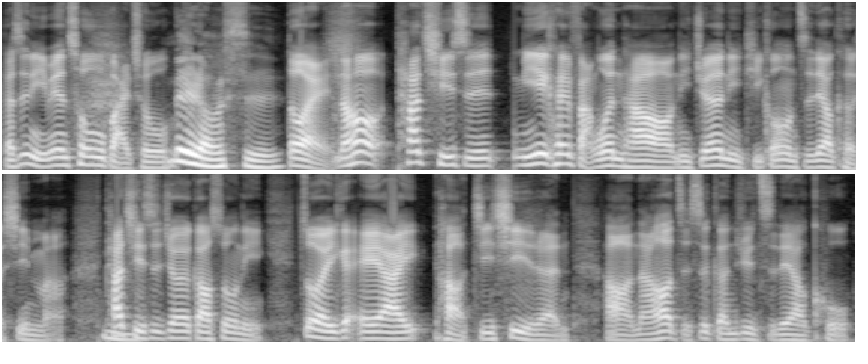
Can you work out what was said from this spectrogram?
可是里面错误百出。内容是对，然后它其实你也可以反问他哦，你觉得你提供的资料可信吗？它其实就会告诉你，作为一个 AI 好机器人好，然后只是根据资料库，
